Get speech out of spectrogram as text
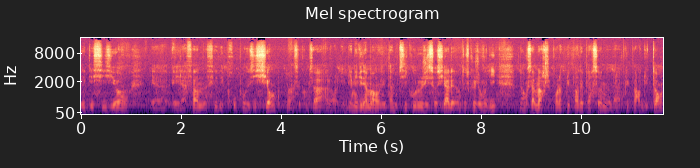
des décisions et la femme fait des propositions, hein, c'est comme ça. Alors bien évidemment on est en psychologie sociale et dans tout ce que je vous dis, donc ça marche pour la plupart des personnes dans la plupart du temps,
